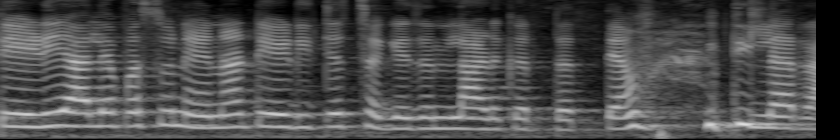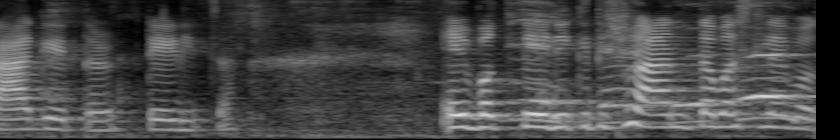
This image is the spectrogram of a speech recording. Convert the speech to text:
टेडी आल्यापासून आहे ना टेडीचेच सगळेजण लाड करतात. त्यामुळे तिला राग येतं टेडीचा. ए बघ टेडी किती शांत बसले बघ.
